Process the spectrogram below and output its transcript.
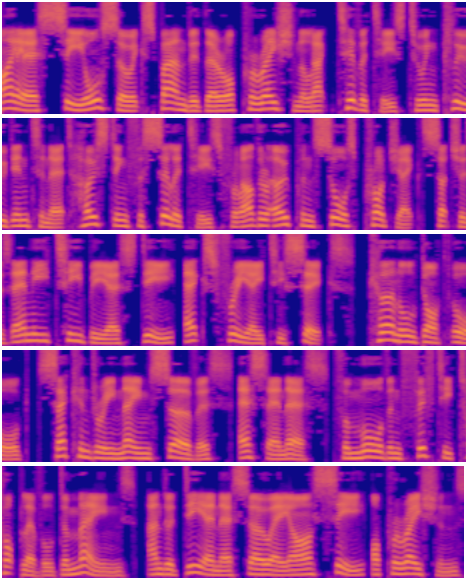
ISC also expanded their operational activities to include Internet hosting facilities for other open-source projects such as NETBSD, XFree86, kernel.org, Secondary Name Service (SNS) for more than 50 top-level domains, and a DNSOARC operations,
